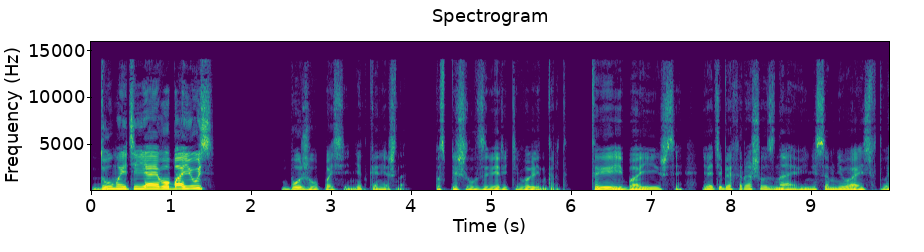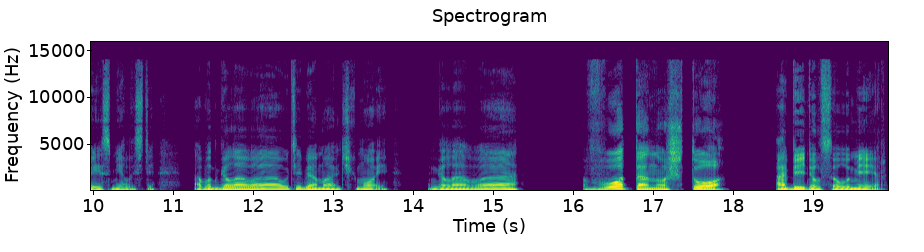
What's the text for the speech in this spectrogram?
«Думаете, я его боюсь?» «Боже упаси, нет, конечно», — поспешил заверить его Лингард. «Ты и боишься. Я тебя хорошо знаю и не сомневаюсь в твоей смелости. А вот голова у тебя, мальчик мой, голова...» «Вот оно что!» — обиделся Лумейер.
